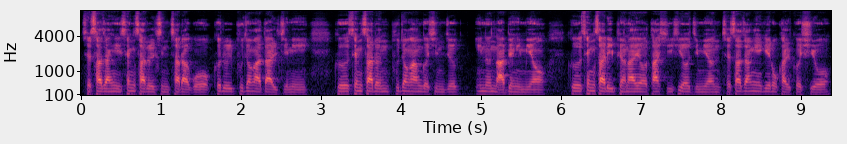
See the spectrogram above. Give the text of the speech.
제사장이 생살을 진찰하고 그를 부정하다 할지니 그 생살은 부정한 것인즉 이는 나병이며 그 생살이 변하여 다시 휘어지면 제사장에게로 갈 것이요.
